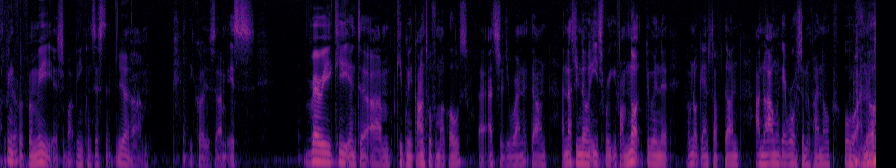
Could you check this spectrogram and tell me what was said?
I think for, for me, it's about being consistent. yeah um, because um, it's very key into um, keeping me accountable for my goals. Like actually writing it down, and actually knowing each week if I'm not doing it, if I'm not getting stuff done, I know I'm gonna get roasted on the panel, or I know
